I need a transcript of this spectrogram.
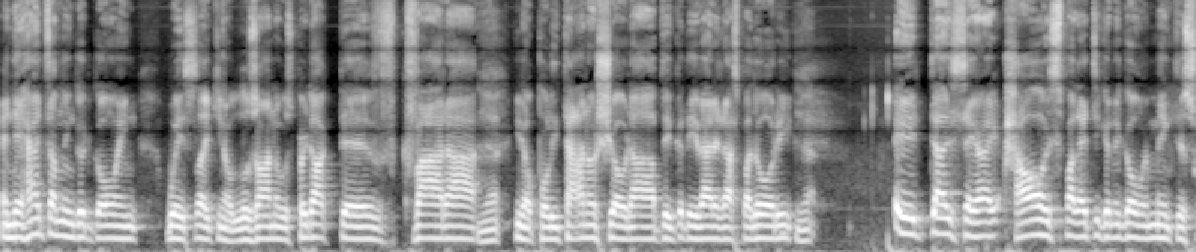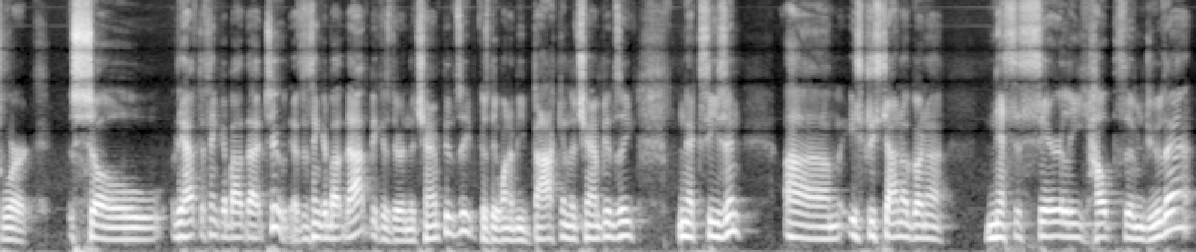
And they had something good going with, like, you know, Lozano was productive, Kvara, Yeah. you know, Politano showed up, they've, they've added Raspadori. Yeah. It does say, how is Spalletti going to go and make this work? So they have to think about that too. They have to think about that because they're in the Champions League, because they want to be back in the Champions League next season. Um, is Cristiano going to necessarily help them do that?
